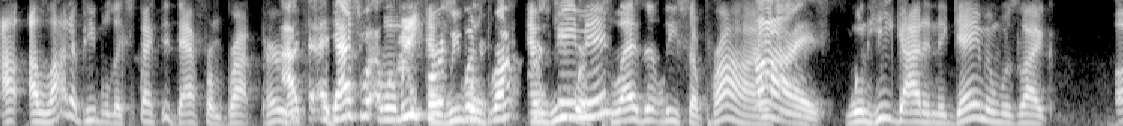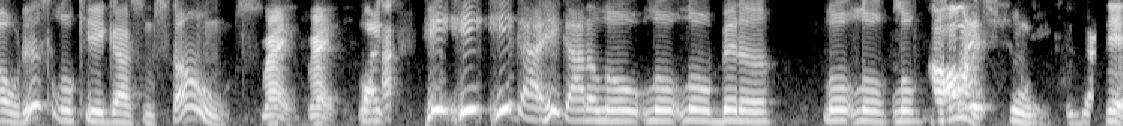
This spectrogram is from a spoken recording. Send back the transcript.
A, a lot of people expected that from Brock Purdy. I, that's what when we And first we when were- Brock and we came were in, pleasantly surprised eyes. when he got in the game and was like, "Oh, this little kid got some stones." Right, right. Like I- he he he got he got a little little little bit of little little little spice to him. Yeah.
